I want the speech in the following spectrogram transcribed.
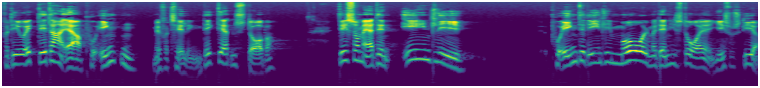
For det er jo ikke det, der er pointen med fortællingen. Det er ikke der, den stopper. Det, som er den egentlige pointe, det egentlige mål med den historie, Jesus giver,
